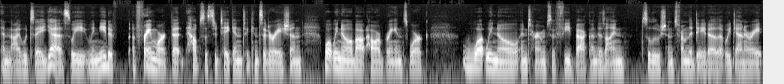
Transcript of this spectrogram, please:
And I would say yes, we, we need a, a framework that helps us to take into consideration what we know about how our brains work, what we know in terms of feedback on design solutions from the data that we generate,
